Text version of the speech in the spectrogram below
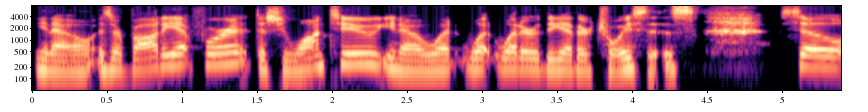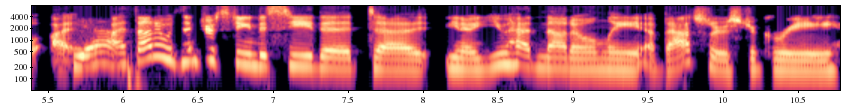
You know, is her body up for it? Does she want to? You know, what what what are the other choices? So I yeah. I thought it was interesting to see that uh, you know you had not only a bachelor's degree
